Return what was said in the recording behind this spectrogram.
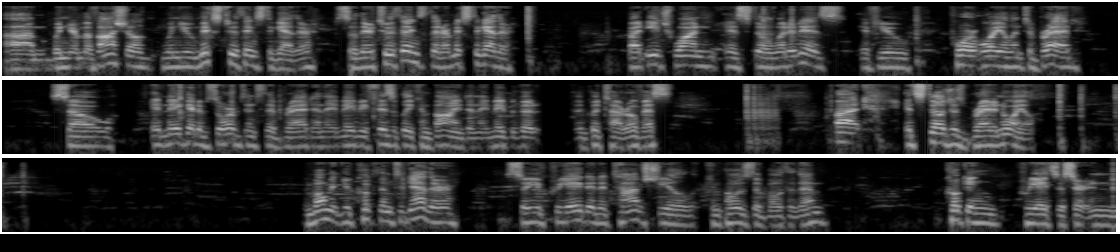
um, when you're mavashel, when you mix two things together, so there are two things that are mixed together, but each one is still what it is. If you pour oil into bread, so it may get absorbed into the bread, and they may be physically combined, and they may be good a good tarovis, but it's still just bread and oil. The moment you cook them together, so you've created a tavshil composed of both of them. Cooking creates a certain,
